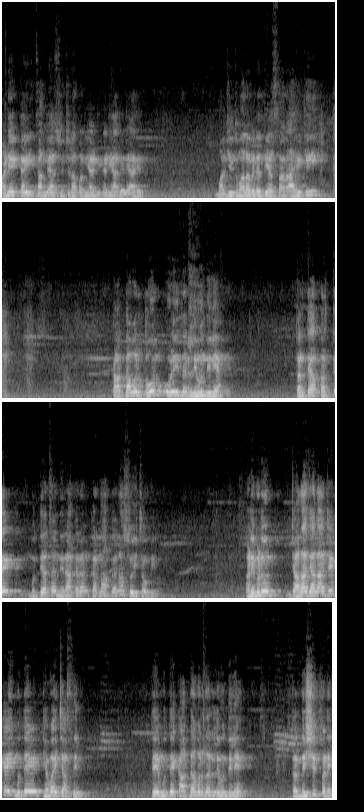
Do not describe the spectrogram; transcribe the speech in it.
अनेक काही चांगल्या सूचना पण या ठिकाणी आलेल्या आहेत. माझी तुम्हाला विनंती असणार आहे की कागदावर दोन ओळी जर लिहून दिल्या तर त्या प्रत्येक मुद्द्याचं निराकरण करणं आपल्याला सोयीचं होईल. आणि म्हणून ज्याला ज्याला जे काही मुद्दे ठेवायचे असतील ते मुद्दे कागदावर जर लिहून दिले तर निश्चितपणे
